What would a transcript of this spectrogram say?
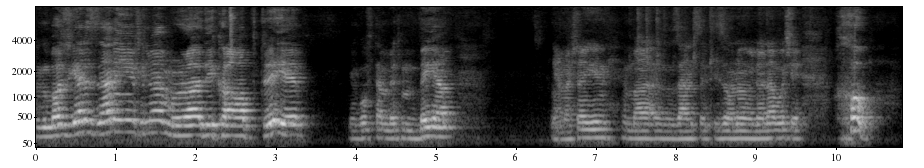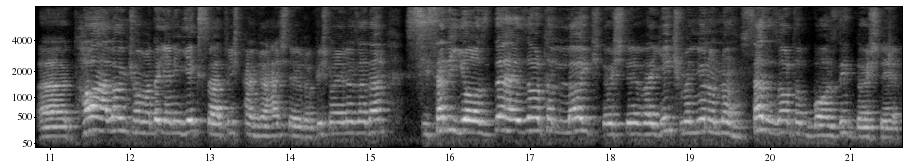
بازیگر زن این فیلم هم رادیکا آپتریه گفتم بهتون بگم. یعنی این زن ستیزانه و اینا نباشه. خب تا الان که آمده یعنی یک ساعت پیش 58 دقیقه پیش من اینو زدم 311 هزار تا لایک داشته و یک میلیون و 900 هزار تا بازدید داشته.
